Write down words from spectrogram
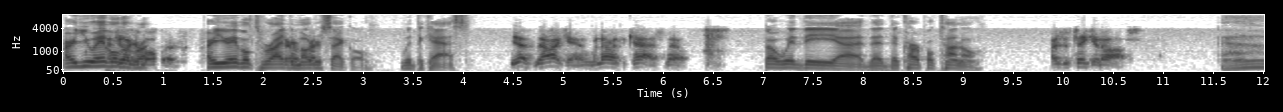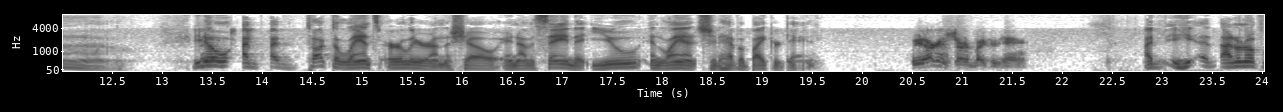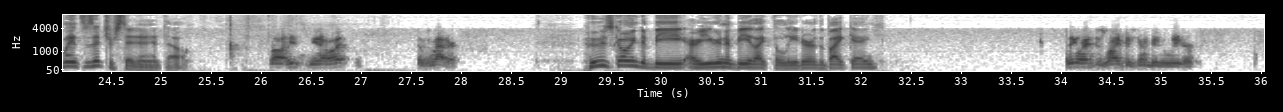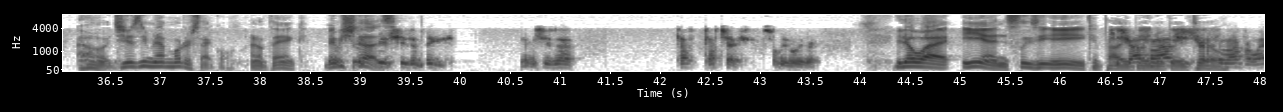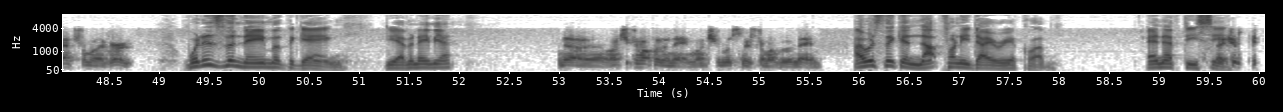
Are you able to? like bowler. are you able to ride the They're a- motorcycle with the cast? Yes, now I can, but not with the cast. no. But with the uh, the the carpal tunnel. I just take it off. Oh. You know, I've, I've talked to Lance earlier on the show, and I was saying that you and Lance should have a biker gang. We are going to start a biker gang. I he, I don't know if Lance is interested in it though. Well, he's, you know what? Doesn't matter. Who's going to be? Are you going to be like the leader of the bike gang? I think Lance's wife is going to be the leader. Oh, she doesn't even have a motorcycle. I don't think. Maybe she does. She's a big, she's a tough, tough chick. She'll be the leader. You know, uh, Ian Sleazy E could probably be in some your gang She shot some too. out for Lance, from what I've heard. What is the name of the gang? Do you have a name yet? No, no. Why don't you come up with a name? Why don't your listeners come up with a name? I was thinking Not Funny Diarrhea Club, NFDC. could. It's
